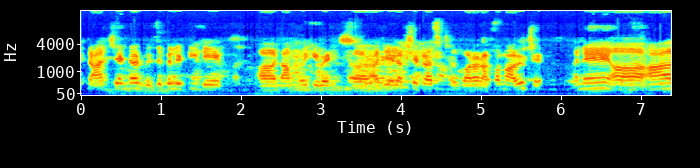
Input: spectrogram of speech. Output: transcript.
ટ્રાન્સજેન્ડર વિઝિબિલિટી ડે નામનું એક ઇવેન્ટ આજે લક્ષ્ય ટ્રસ્ટ દ્વારા રાખવામાં આવ્યું છે. અને આ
